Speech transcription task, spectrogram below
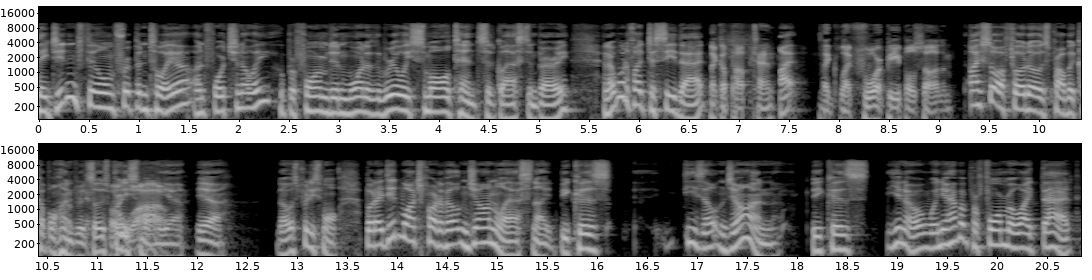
They didn't film Fripp and Toyah, unfortunately, who performed in one of the really small tents at Glastonbury. And I would have liked to see that. Like a pup tent? I, like like four people saw them. I saw a photo, it was probably a couple hundred, okay. so it was oh, pretty oh, wow. small, yeah. Yeah. No, it was pretty small. But I did watch part of Elton John last night because he's Elton John. Because, you know, when you have a performer like that,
